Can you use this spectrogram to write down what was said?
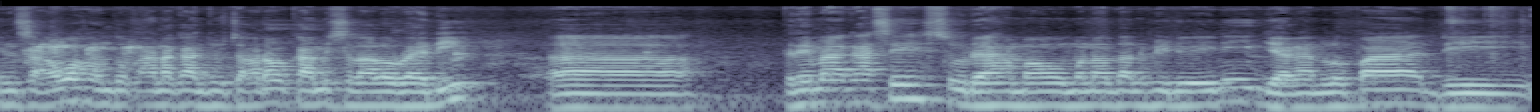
Insya Allah untuk anakan cucak raw kami selalu ready uh, terima kasih sudah mau menonton video ini jangan lupa di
